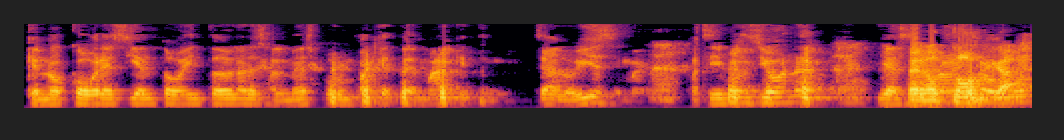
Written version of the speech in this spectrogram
que no cobre 120 dólares al mes por un paquete de marketing. O sea, lo hice, man. Así funciona. Y así pero toca.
